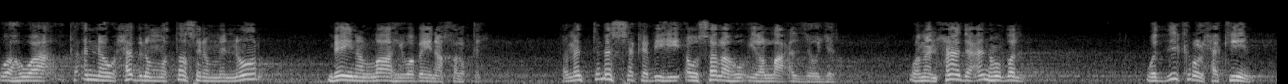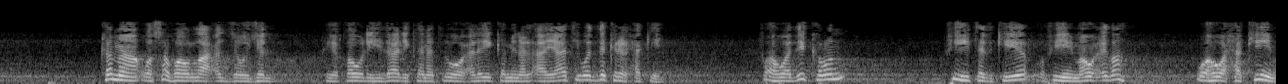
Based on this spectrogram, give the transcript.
وهو كأنه حبل متصل من نور بين الله وبين خلقه. فمن تمسك به أوصله إلى الله عز وجل ومن حاد عنه ضل. والذكر الحكيم كما وصفه الله عز وجل في قوله ذلك نتلوه عليك من الآيات والذكر الحكيم فهو ذكر فيه تذكير وفيه موعظة وهو حكيم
